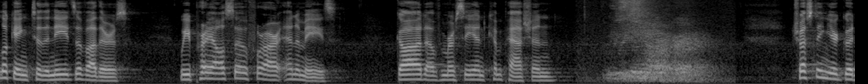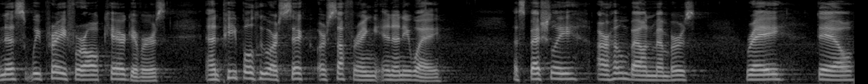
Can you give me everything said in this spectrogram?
looking to the needs of others. We pray also for our enemies. God of mercy and compassion, Trusting your goodness, we pray for all caregivers and people who are sick or suffering in any way, especially our homebound members, Ray, Dale,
